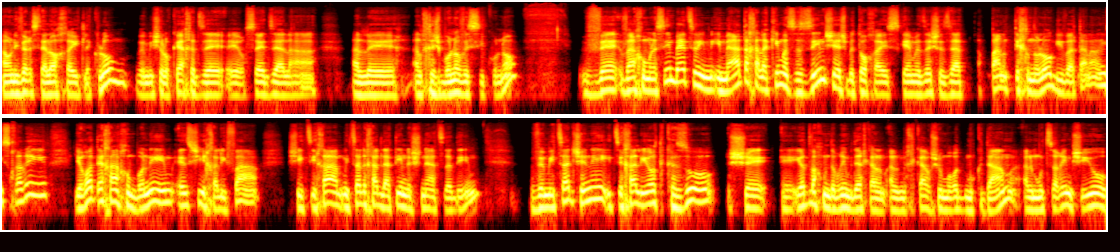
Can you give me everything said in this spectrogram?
האוניברסיטה לא אחראית לכלום, ומי שלוקח את זה אה, עושה את זה על, ה, על, אה, על חשבונו וסיכונו. ו, ואנחנו מנסים בעצם עם, עם מעט החלקים הזזים שיש בתוך ההסכם הזה, שזה הפן הטכנולוגי והפן המסחרי, לראות איך אנחנו בונים איזושהי חליפה שהיא צריכה מצד אחד להתאים לשני הצדדים, ומצד שני היא צריכה להיות כזו שהיות ואנחנו מדברים בדרך כלל על מחקר שהוא מאוד מוקדם, על מוצרים שיהיו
